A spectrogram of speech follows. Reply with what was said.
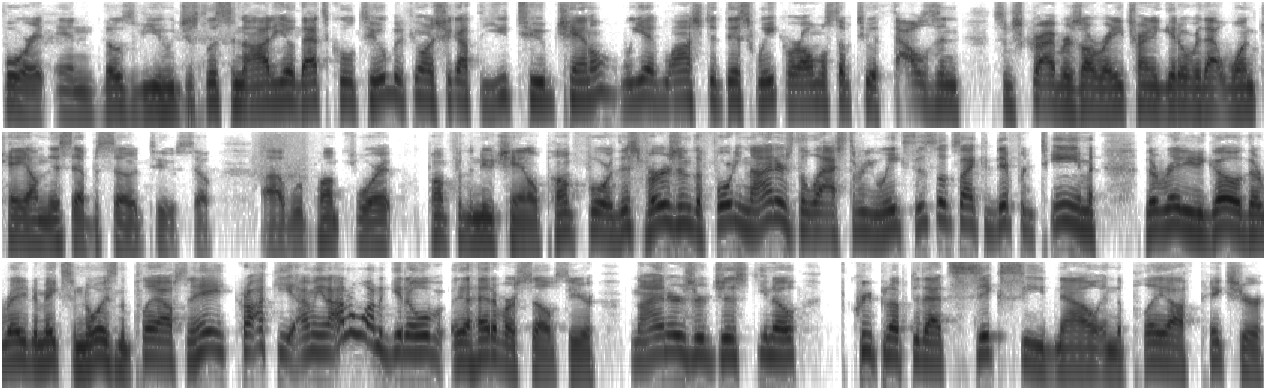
for it. And those of you who just listen to audio, that's cool too. But if you want to check out the YouTube channel, we have launched it this week. We're almost up to a thousand subscribers already, trying to get over that 1K on this episode too. So uh, we're pumped for it. Pumped for the new channel. Pump for this version of the 49ers the last three weeks. This looks like a different team. They're ready to go. They're ready to make some noise in the playoffs. And hey, Crocky, I mean, I don't want to get over ahead of ourselves here. Niners are just, you know, creeping up to that six seed now in the playoff picture,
